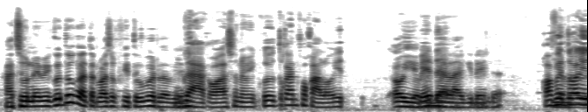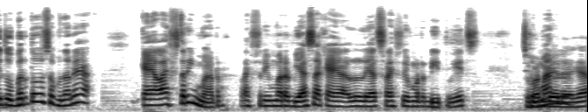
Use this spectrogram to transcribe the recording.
Hatsune Miku tuh nggak termasuk VTuber tapi ya? enggak kalau Asunamiku itu kan Vocaloid. Oh iya beda beda, lagi deh. beda. kalau virtual YouTuber tuh sebenarnya kayak live streamer. Live streamer biasa kayak lu lihat live streamer di Twitch. Cuman, cuman bedanya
